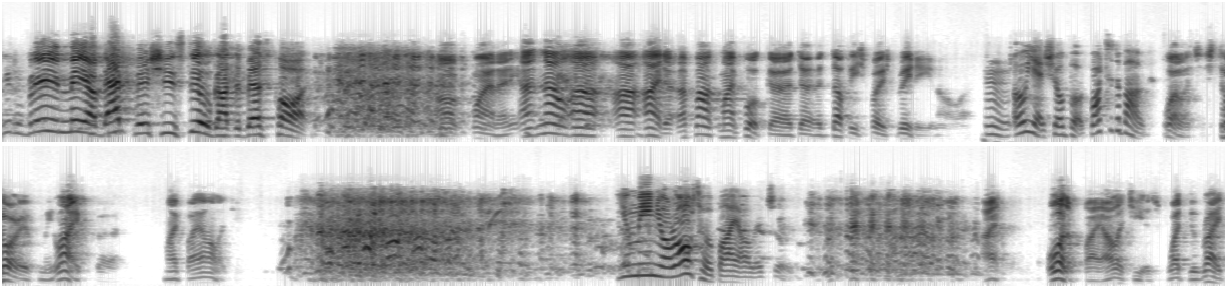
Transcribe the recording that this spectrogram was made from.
You can believe me, of that fish, you still got the best part. Quiet, Eddie. Uh, now, uh, uh, Ida, about my book, uh, D- Duffy's First Reader, you know. Mm. Oh, yes, your book. What's it about? Well, it's a story of my life, uh, my biology. You mean your autobiology? I, autobiology is what you write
